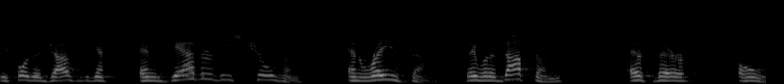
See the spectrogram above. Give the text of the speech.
before their jobs began and gather these children and raise them. They would adopt them as their own.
